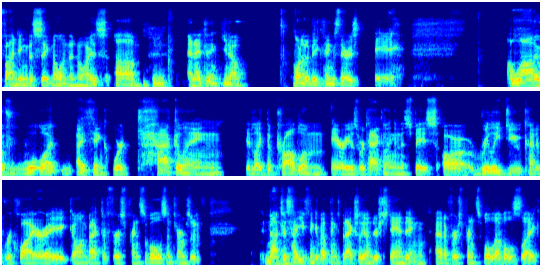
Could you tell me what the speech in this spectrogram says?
finding the signal and the noise. Um, mm-hmm. And I think, you know, one of the big things there is eh, a lot of what I think we're tackling, like the problem areas we're tackling in this space, are really do kind of require a going back to first principles in terms of not just how you think about things, but actually understanding at a first principle levels, like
